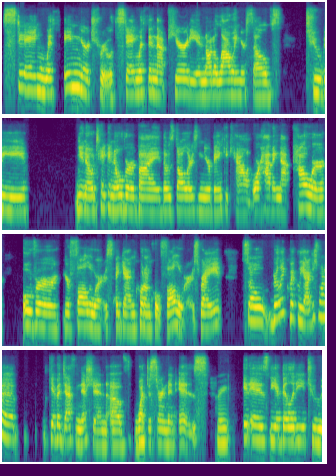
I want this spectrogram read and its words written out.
staying within your truth, staying within that purity and not allowing yourselves to be, you know, taken over by those dollars in your bank account or having that power over your followers, again, quote unquote followers, right? So, really quickly, I just want to give a definition of what discernment is. great It is the ability to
